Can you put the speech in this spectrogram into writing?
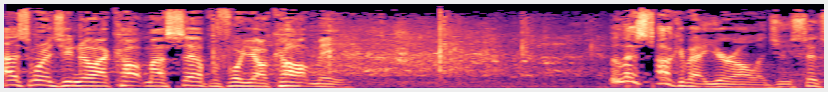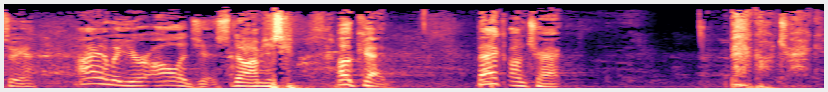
I just wanted you to know I caught myself before y'all caught me. But let's talk about urology since we, I am a urologist. No, I'm just, okay. Back on track. Back on track.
